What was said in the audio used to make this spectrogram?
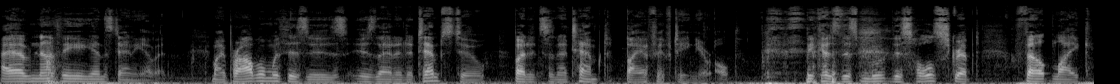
I have nothing against any of it. My problem with this is is that it attempts to, but it's an attempt by a 15-year-old. Because this mo- this whole script felt like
